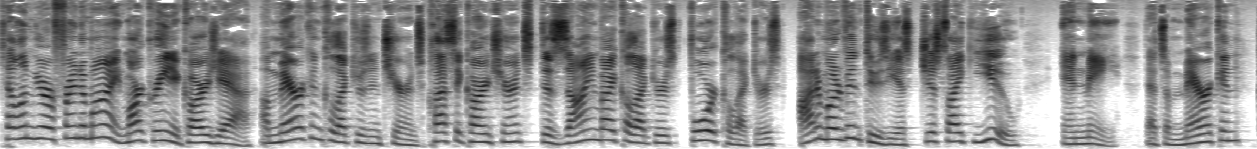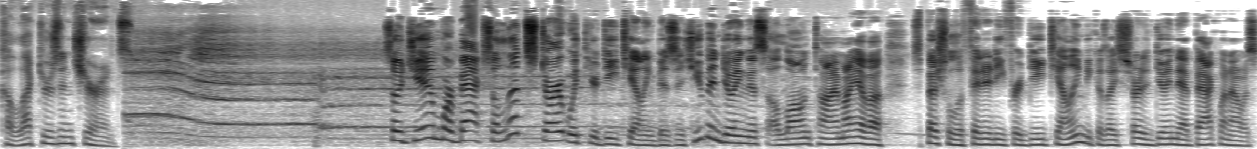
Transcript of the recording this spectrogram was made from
Tell them you're a friend of mine, Mark Green at Cars Yeah. American Collectors Insurance, classic car insurance designed by collectors for collectors, automotive enthusiasts just like you and me. That's American Collectors Insurance. So, Jim, we're back. So, let's start with your detailing business. You've been doing this a long time. I have a special affinity for detailing because I started doing that back when I was,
